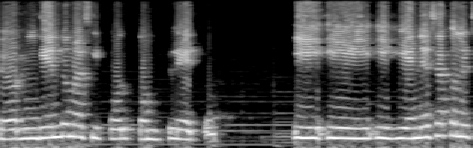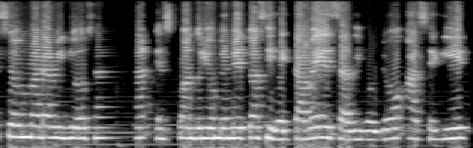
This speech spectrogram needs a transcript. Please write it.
pero rindiéndome así por completo. Y, en esa conexión maravillosa es cuando yo me meto así de cabeza, digo yo, a seguir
